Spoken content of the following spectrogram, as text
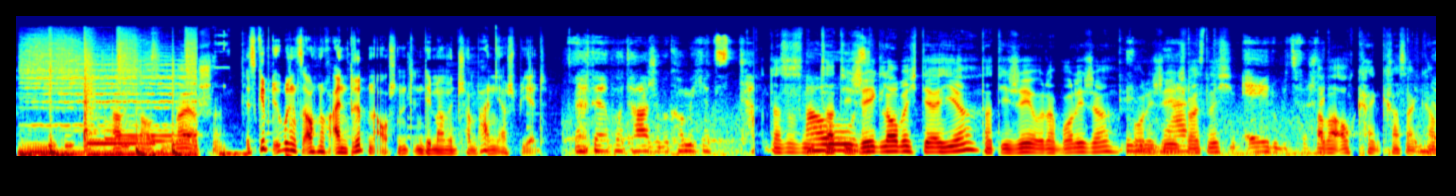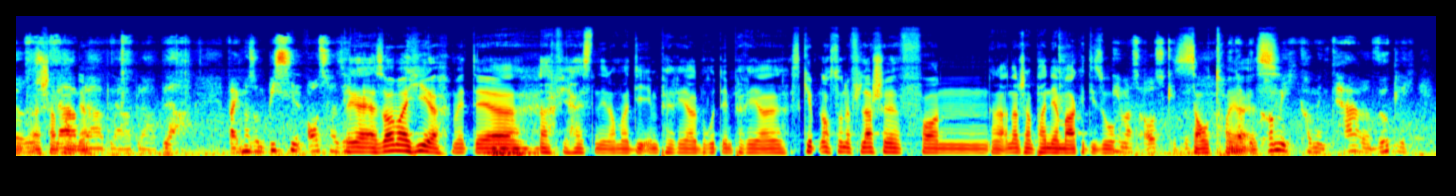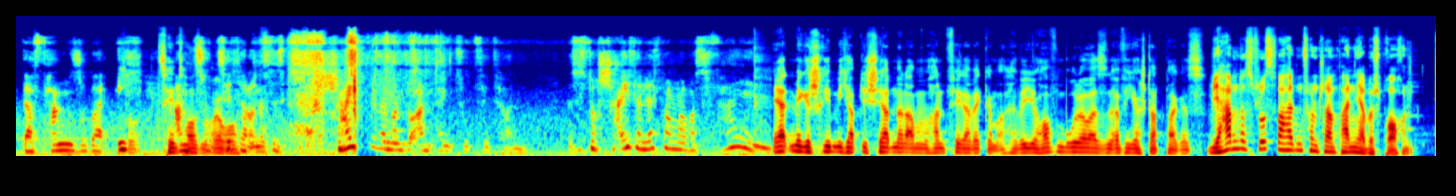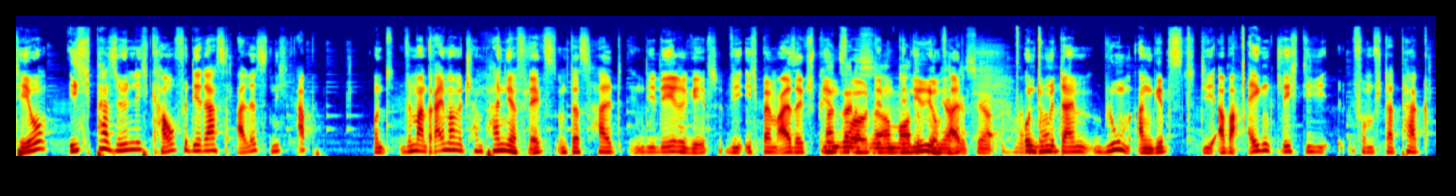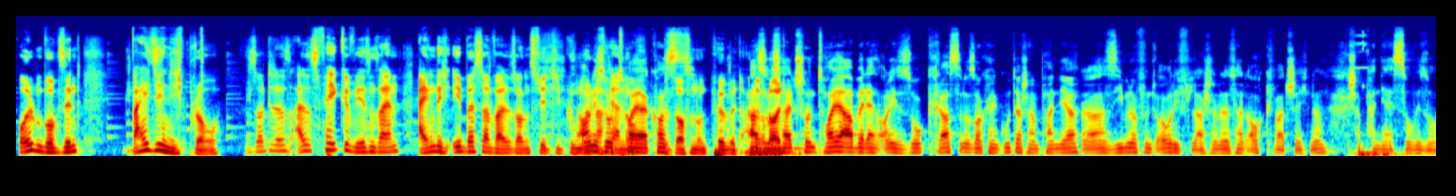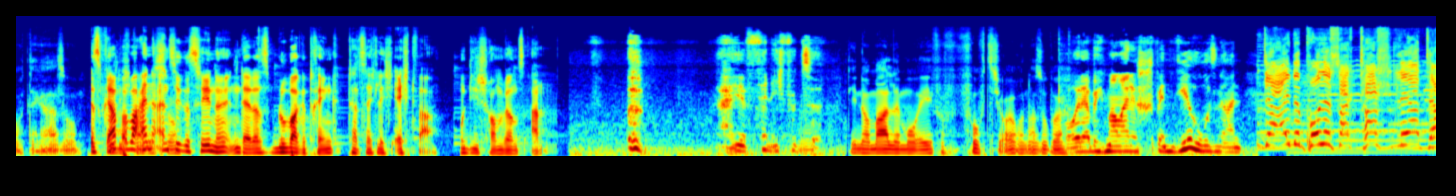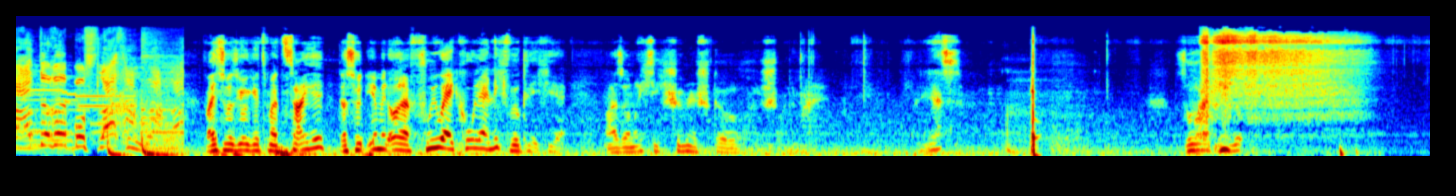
8.000. Naja, schön. Es gibt übrigens auch noch einen dritten Ausschnitt, in dem er mit Champagner spielt. Nach der Reportage bekomme ich jetzt Das ist ein. Tatigé, glaube ich, der hier. Tatigé oder Bolliger. Bolliger, ich weiß nicht. Ey, du bist verschwunden. Aber auch kein krasser Kampf, äh, bla Champagner. bla bla bla bla. War ich mal so ein bisschen aus Versehen. Digga, er soll mal hier mit der, ach, wie heißen die nochmal, die Imperial, Brut Imperial. Es gibt noch so eine Flasche von einer anderen Champagnermarke, die so sauteuer und da ist. bekomme ich Kommentare, wirklich. Da fangen sogar ich So, an 10.000 zu Euro. zittern. Und das ist scheiße, wenn man so anfängt zu zittern. Das ist doch scheiße, dann lässt man mal was fallen. Er hat mir geschrieben, ich habe die Scherben dann auch mit dem Handfeger weggemacht. Er will hier hoffen, Bruder, weil es ein öffentlicher Stadtpark ist. Wir haben das Flussverhalten von Champagner besprochen. Theo, ich persönlich kaufe dir das alles nicht ab. Und wenn man dreimal mit Champagner flext und das halt in die Leere geht, wie ich beim Isaac spielen Kann sein, vor dem Delirium halt, ja. Und du mit deinem Blumen angibst, die aber eigentlich die vom Stadtpark Oldenburg sind, weiß ich nicht, Bro. Sollte das alles fake gewesen sein? Eigentlich eh besser, weil sonst wird die Blume auch nicht so nachher teuer, noch kostet- besoffen und pöbelt andere Also ist Leute. halt schon teuer, aber der ist auch nicht so krass und ist auch kein guter Champagner. Ja, 705 Euro die Flasche, ne? ist halt auch quatschig, ne? Ach, Champagner ist sowieso, Digga, also. es gab aber eine nicht so. einzige Szene, in der das Blubbergetränk tatsächlich echt war. Und die schauen wir uns an. Ja, ihr Pfennigfüchse. Die normale Moe für 50 Euro, na super. Heute habe ich mal meine Spendierhosen an. Der eine Bulle sagt Taschen leer, der andere muss lachen. Weißt du, was ich euch jetzt mal zeige? Das hört ihr mit eurer Freeway Cola nicht wirklich hier. Mal so ein richtig schönes Geräusch. Warte mal. Hört ihr das? So reichen so.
